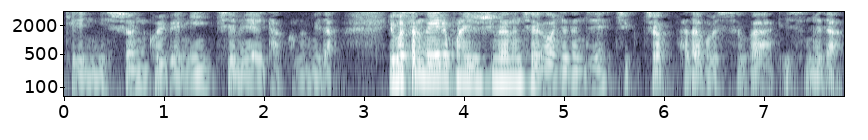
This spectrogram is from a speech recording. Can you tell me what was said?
기린미션 골뱅이 gmail.com입니다. 이곳으로 메일을 보내주시면 제가 언제든지 직접 받아볼 수가 있습니다.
